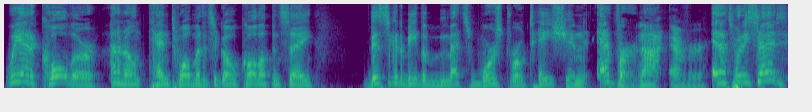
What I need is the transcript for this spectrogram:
We had a caller, I don't know, 10, 12 minutes ago, call up and say, this is going to be the Mets' worst rotation ever. Not ever. And that's what he said,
